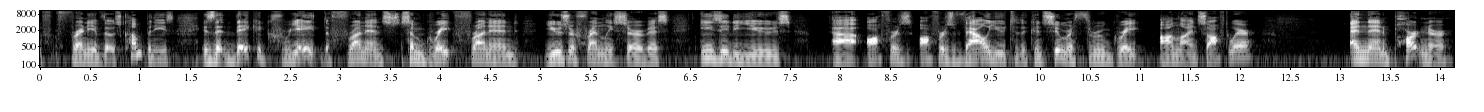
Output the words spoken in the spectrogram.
for any of those companies is that they could create the front end some great front end user friendly service easy to use uh, offers offers value to the consumer through great online software and then partner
